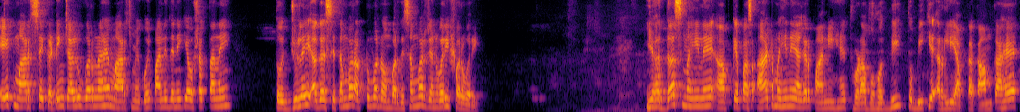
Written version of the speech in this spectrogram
एक मार्च से कटिंग चालू करना है। मार्च में कोई पानी देने की आवश्यकता नहीं। तो जुलाई, अगस्त, सितंबर, अक्टूबर, नवंबर, दिसंबर, जनवरी, फरवरी। यह दस महीने आपके पास आठ महीने अगर पानी है थोड़ा बहुत भी तो बी के अर्ली आपका काम का है।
